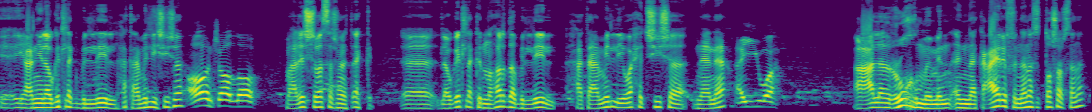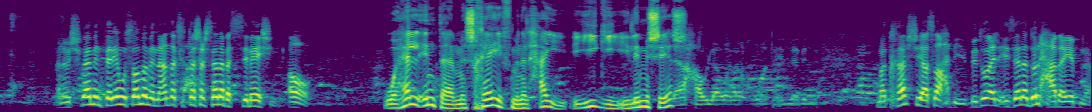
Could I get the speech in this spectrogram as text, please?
يعني لو جيت لك بالليل هتعمل لي شيشة؟ آه إن شاء الله. معلش بس عشان أتأكد. أه لو جيت لك النهارده بالليل هتعمل لي واحد شيشة نعناع؟ أيوه. على الرغم من إنك عارف إن أنا 16 سنة؟ أنا مش فاهم أنت ليه مصمم إن عندك 16 سنة بس ماشي؟ آه. وهل أنت مش خايف من الحي يجي يلم الشيش؟ لا حول ولا قوة إلا بالله. ما تخافش يا صاحبي بتوع الإزالة دول حبايبنا.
